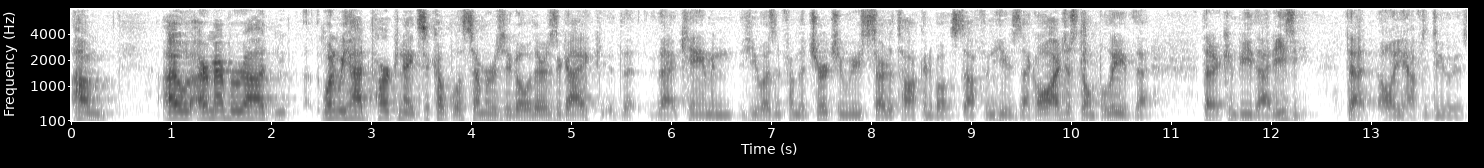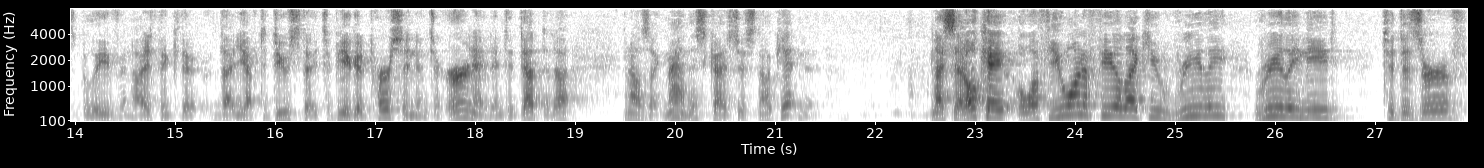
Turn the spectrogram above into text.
Um, I, I, remember uh, when we had park nights a couple of summers ago, there was a guy that, that came and he wasn't from the church, and we started talking about stuff, and he was like, "Oh, I just don't believe that that it can be that easy. That all you have to do is believe, and I think that that you have to do st- to be a good person and to earn it and to da da da." And I was like, "Man, this guy's just not getting it." And I said, "Okay, well, if you want to feel like you really, really need to deserve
